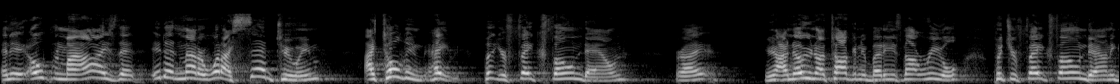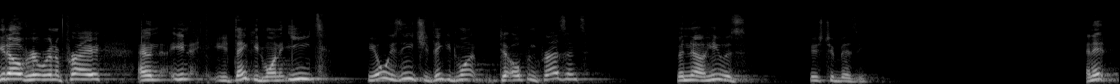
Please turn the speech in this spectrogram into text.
And it opened my eyes that it doesn't matter what I said to him. I told him, hey, put your fake phone down, right? You know, I know you're not talking to anybody, it's not real. Put your fake phone down and get over here, we're going to pray. And you, know, you'd think he'd want to eat. He always eats. You'd think he'd want to open presents. But no, he was, he was too busy. And it,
